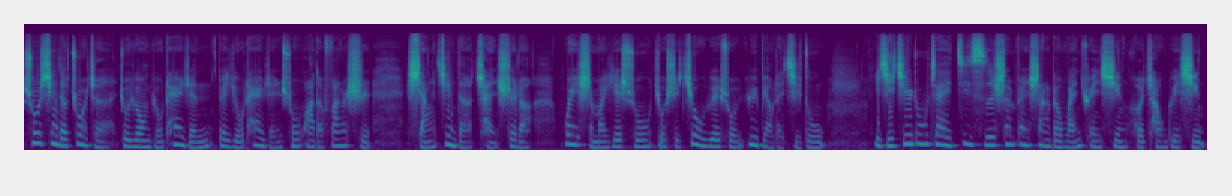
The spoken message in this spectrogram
书信的作者就用犹太人对犹太人说话的方式，详尽的阐释了。为什么耶稣就是旧约所预表的基督，以及基督在祭司身份上的完全性和超越性？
